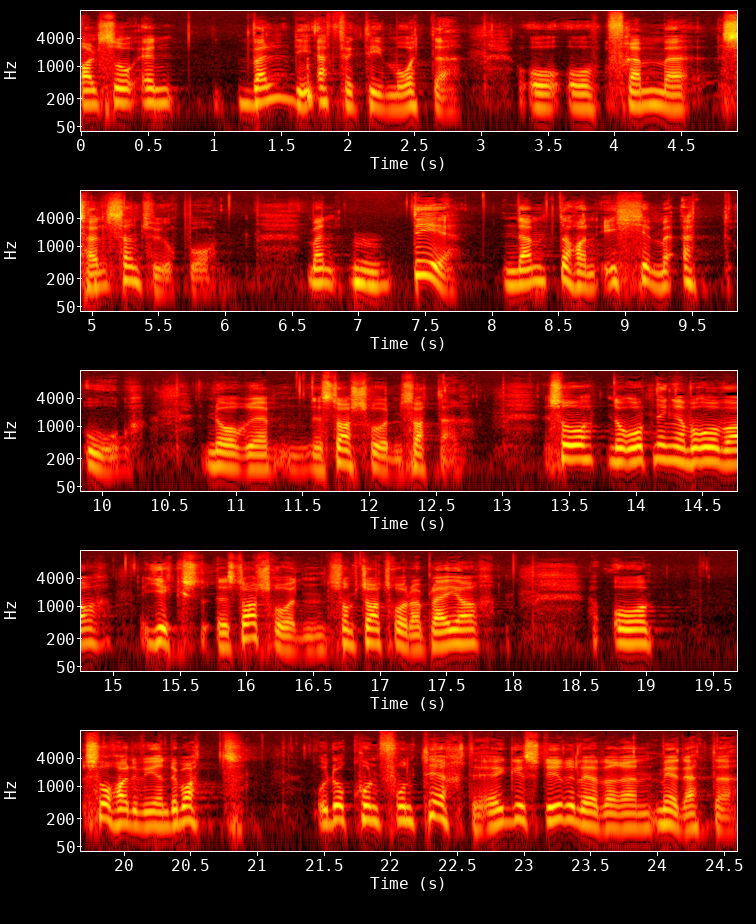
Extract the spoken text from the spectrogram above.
Altså en veldig effektiv måte å, å fremme selvsensur på. Men det nevnte han ikke med ett ord når eh, statsråden satt der. Så, når åpningen var over, gikk eh, statsråden, som statsråder pleier. Og så hadde vi en debatt og Da konfronterte jeg styrelederen med dette.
